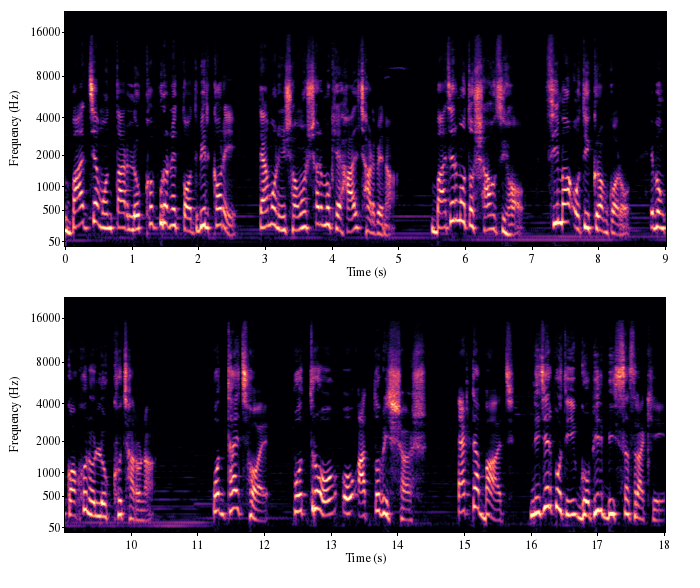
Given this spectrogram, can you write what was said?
বাজ যেমন তার লক্ষ্য পূরণের তদবির করে, তেমনই সমস্যার মুখে হাল ছাড়বে না। বাজের মতো সাহসী হও, সীমা অতিক্রম করো এবং কখনো লক্ষ্য ছাড়ো না। অধ্যায় ছয়, পত্র ও আত্মবিশ্বাস। একটা বাজ নিজের প্রতি গভীর বিশ্বাস রাখে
